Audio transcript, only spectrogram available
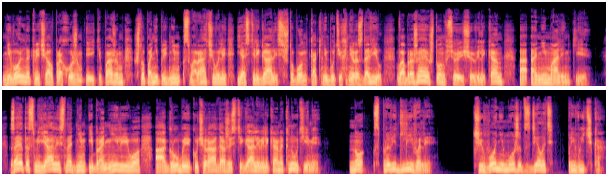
невольно кричал прохожим и экипажам, чтоб они пред ним сворачивали и остерегались, чтобы он как-нибудь их не раздавил, воображая, что он все еще великан, а они маленькие. За это смеялись над ним и бронили его, а грубые кучера даже стегали великана кнутьями. Но справедливо ли? Чего не может сделать привычка?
